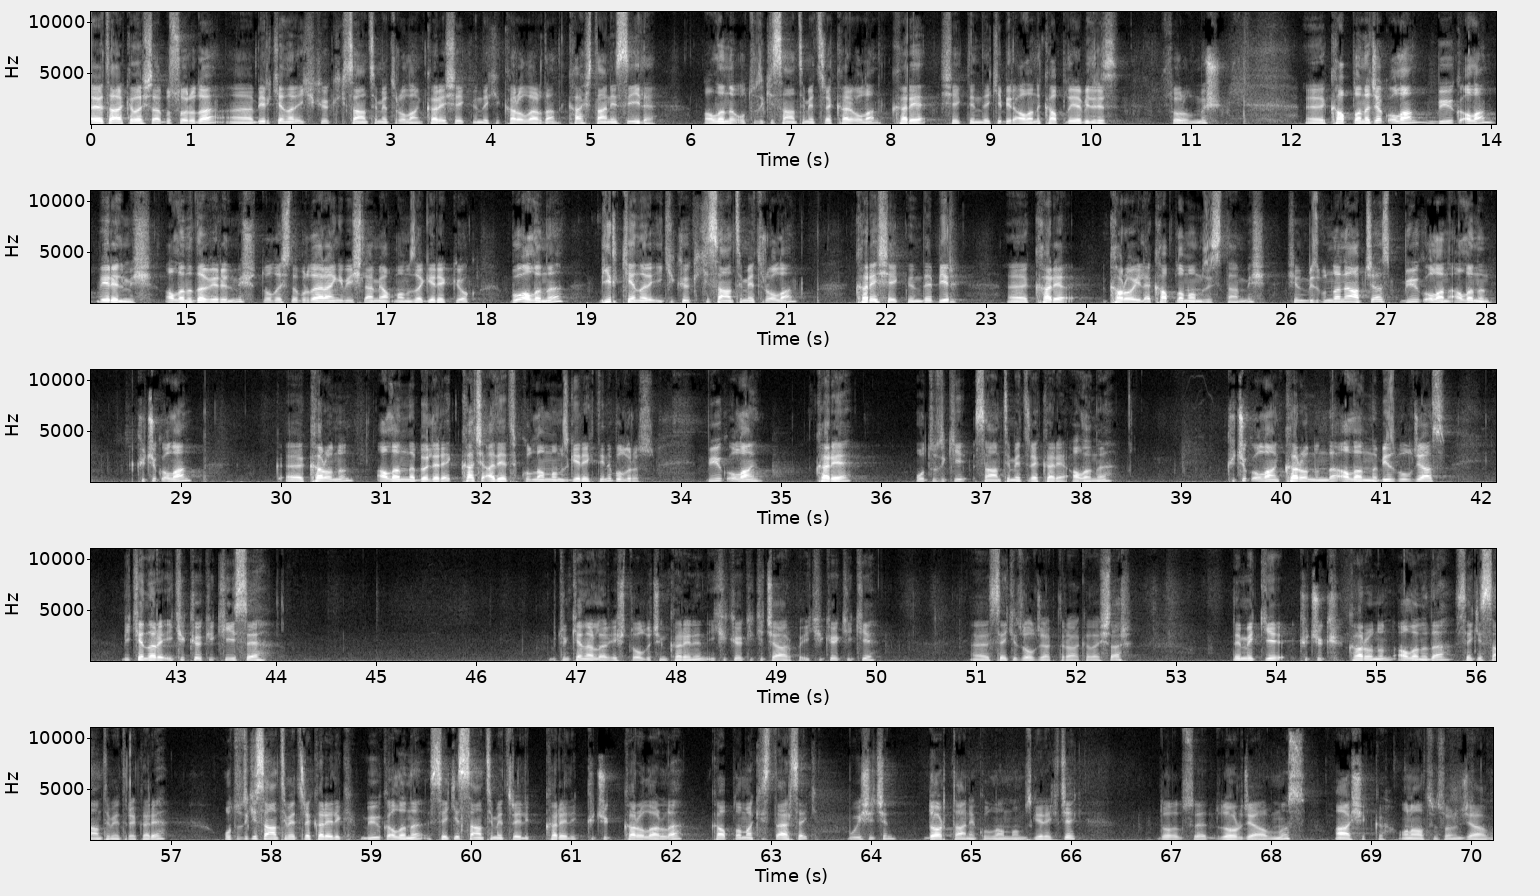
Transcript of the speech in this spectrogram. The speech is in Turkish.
Evet arkadaşlar bu soruda e, bir kenarı 2 kök 2 santimetre olan kare şeklindeki karolardan kaç tanesi ile alanı 32 santimetre kare olan kare şeklindeki bir alanı kaplayabiliriz sorulmuş. E, kaplanacak olan büyük alan verilmiş. Alanı da verilmiş. Dolayısıyla burada herhangi bir işlem yapmamıza gerek yok. Bu alanı bir kenarı 2 kök 2 santimetre olan kare şeklinde bir e, kare karo ile kaplamamız istenmiş. Şimdi biz bunda ne yapacağız? Büyük olan alanın küçük olan e, karonun alanına bölerek kaç adet kullanmamız gerektiğini buluruz. Büyük olan kare 32 santimetre kare alanı. Küçük olan karonun da alanını biz bulacağız. Bir kenara 2 kök 2 ise bütün kenarları eşit olduğu için karenin 2 kök 2 çarpı 2 kök 2 e, 8 olacaktır arkadaşlar. Demek ki küçük karonun alanı da 8 santimetre kare. 32 santimetre karelik büyük alanı 8 santimetrelik karelik küçük karolarla kaplamak istersek bu iş için 4 tane kullanmamız gerekecek. Dolayısıyla doğru cevabımız A şıkkı. 16. sorunun cevabı.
